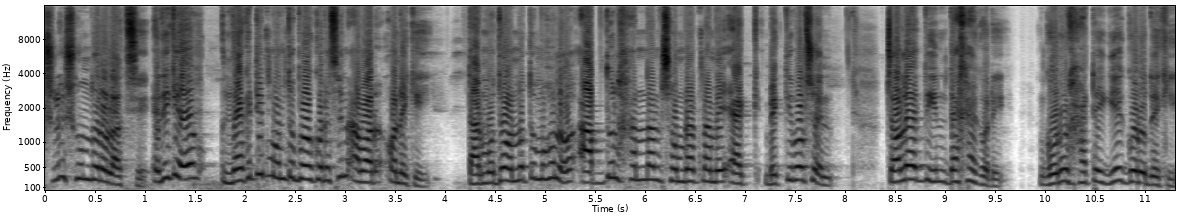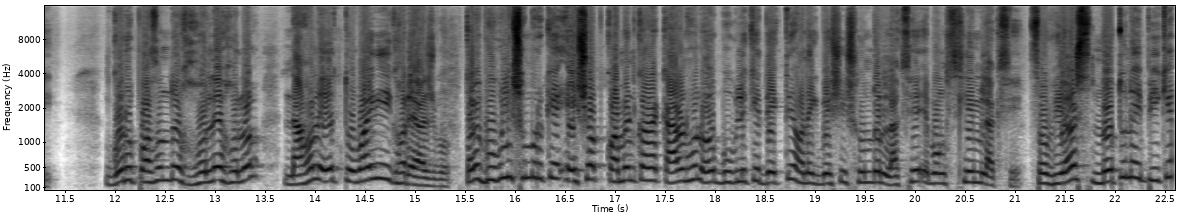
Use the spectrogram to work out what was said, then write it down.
আসলে সুন্দরও লাগছে। এদিকে নেগেটিভ মন্তব্য করেছেন আবার অনেকেই। তার মধ্যে অন্যতম হলো আব্দুল হান্নান সম্রাট নামে এক ব্যক্তি বলছেন, চলো একদিন দেখা করি। গরুর হাটে গিয়ে গরু দেখি। গরু পছন্দ হলে হলো, না হলে তোমায় নিয়ে ঘরে আসব। তবে বুবলি সম্পর্কে এইসব কমেন্ট করার কারণ হলো, বুবলিকে দেখতে অনেক বেশি সুন্দর লাগছে এবং স্লিম লাগছে। সো ভিউয়ার্স নতুন এই পিকে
